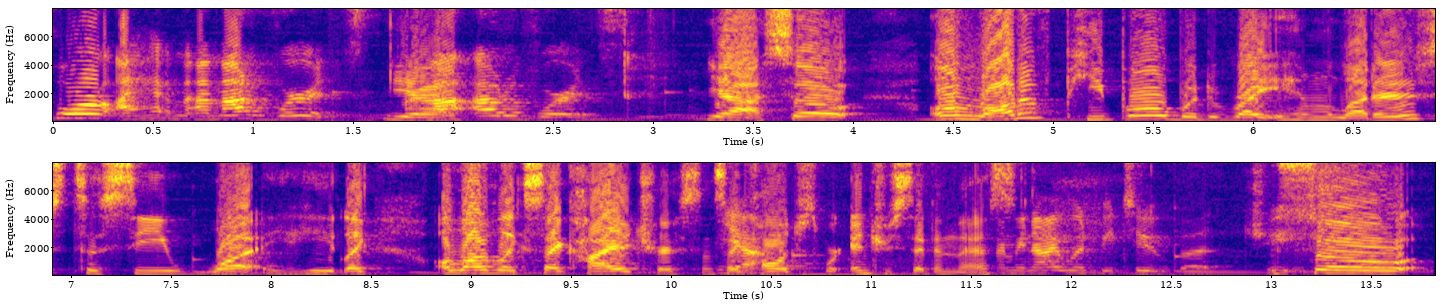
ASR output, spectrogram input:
horrible. I have, I'm out of words. Yeah. I'm out, of words. Yeah, so a lot of people would write him letters to see what he like a lot of like psychiatrists and Yeah. psychologists were interested in this. I mean, I would be too, but geez. So,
